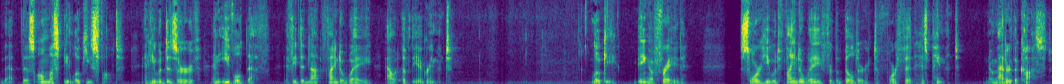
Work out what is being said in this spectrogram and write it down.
that this all must be Loki's fault, and he would deserve an evil death if he did not find a way out of the agreement. Loki, being afraid, swore he would find a way for the builder to forfeit his payment, no matter the cost.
